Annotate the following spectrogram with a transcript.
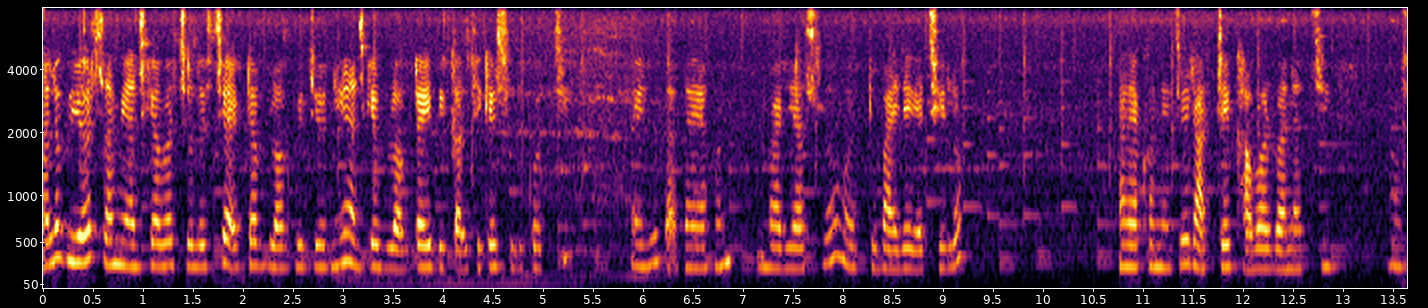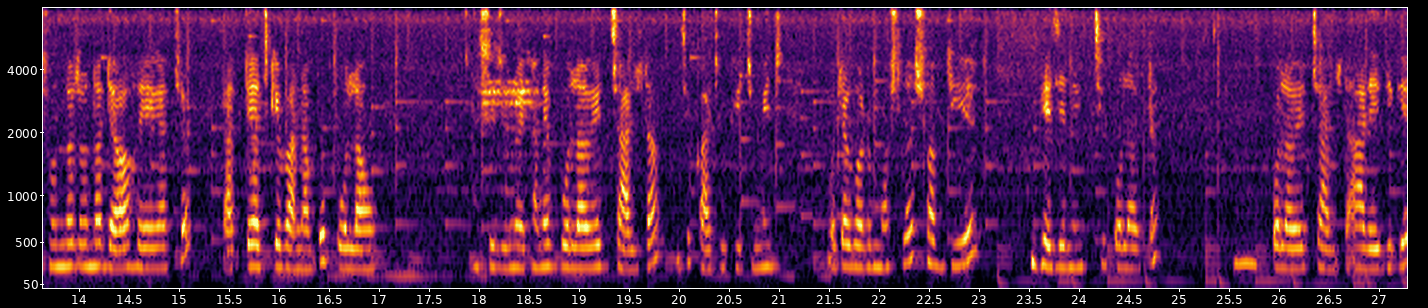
হ্যালো ভিউয়ার্স, আমি আজকে আবার চলে এসেছি একটা ব্লগ ভিডিও নিয়ে। আজকে ব্লগটা এই বিকাল থেকে শুরু করছি। এই যে দাদাই এখন বাড়ি আসলো একটু বাইরে গেছিল। আর এখন এই যে রাত্রে খাবার বানাচ্ছি। সন্ধ্যা সন্ধ্যা দেওয়া হয়ে গেছে, রাত্রে আজকে বানাবো পোলাও। সেই জন্য এখানে পোলাওয়ের চালটা যে কাজু, কিচমিচ ওটা গরম মশলা সব দিয়ে ভেজে নিচ্ছি পোলাওটা। পোলাওয়ের চালটা। আর এদিকে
